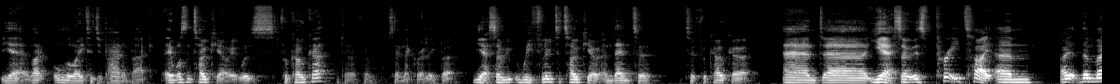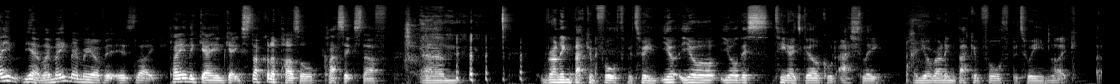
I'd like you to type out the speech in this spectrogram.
yeah, like all the way to Japan and back. It wasn't Tokyo; it was Fukuoka. I don't know if I'm saying that correctly, but yeah. So we, we flew to Tokyo and then to to Fukuoka, and uh, yeah, so it was pretty tight. Um, I, the main yeah, my main memory of it is like playing the game, getting stuck on a puzzle, classic stuff. Um, running back and forth between you're you're you're this teenage girl called Ashley, and you're running back and forth between like a,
